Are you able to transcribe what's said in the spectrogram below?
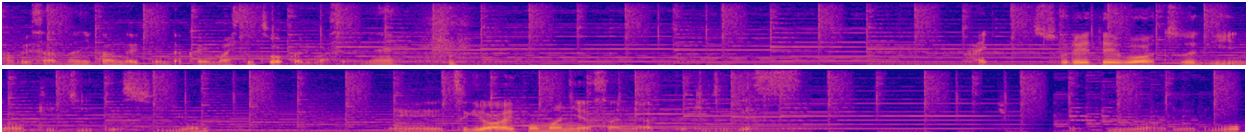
安倍さん何考えてんだか今一つ分かりませんね。はい。それでは次の記事ですよ。えー、次は iPhone マニアさんにあった記事です。URL を。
